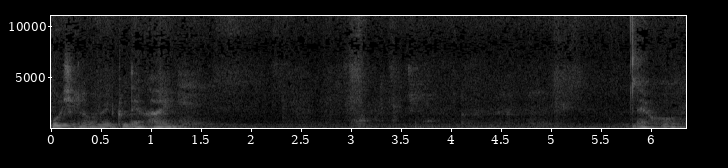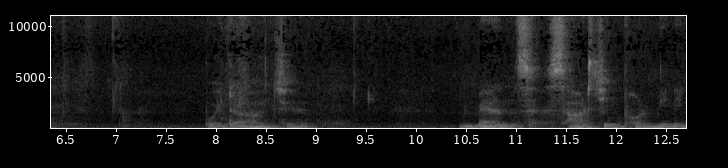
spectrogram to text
পড়ছিলাম আমি একটু দেখাই। দেখো, বইটা হচ্ছে man's searching for meaning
